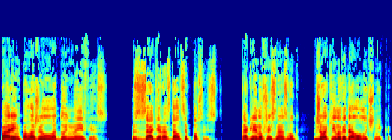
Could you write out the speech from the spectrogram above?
Парень положил ладонь на эфес. Сзади раздался посвист. Оглянувшись на звук, Джоакин увидал лучника.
